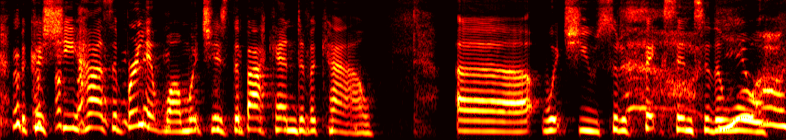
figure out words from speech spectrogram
because she has a brilliant one, which is the back end of a cow, uh, which you sort of fix into the You wall. are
